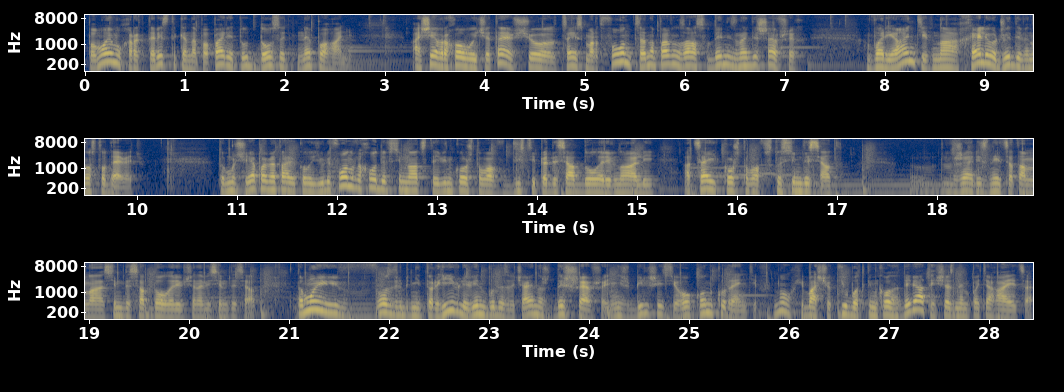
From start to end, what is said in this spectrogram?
По-моєму, характеристики на папері тут досить непогані. А ще враховуючи те, що цей смартфон це, напевно, зараз один із найдешевших варіантів на Helio G99. Тому що я пам'ятаю, коли Юліфон виходив 17-й, він коштував 250 доларів на Алі, а цей коштував 170. Вже різниця там на 70 доларів чи на 80. Тому і в роздрібній торгівлі він буде, звичайно ж, дешевший, ніж більшість його конкурентів. Ну, хіба що Cubot King Kong 9 ще з ним потягається,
